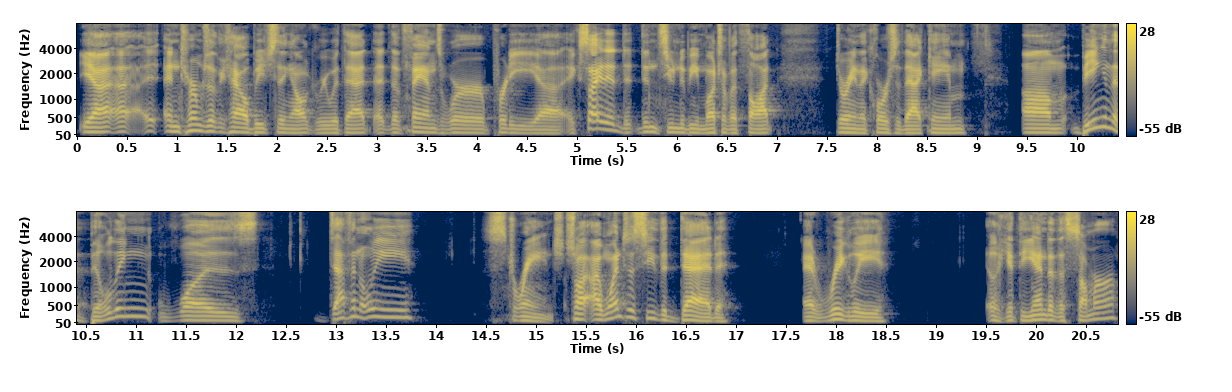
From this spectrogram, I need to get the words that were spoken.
Yeah, I- in terms of the Kyle Beach thing, I'll agree with that. Uh, The fans were pretty uh, excited. It didn't seem to be much of a thought during the course of that game. Um, being in the building was definitely strange. So I I went to see the Dead at Wrigley, like at the end of the summer,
